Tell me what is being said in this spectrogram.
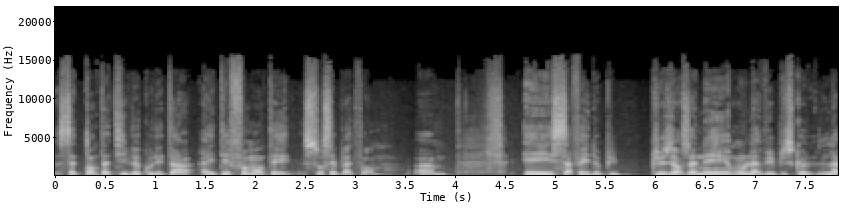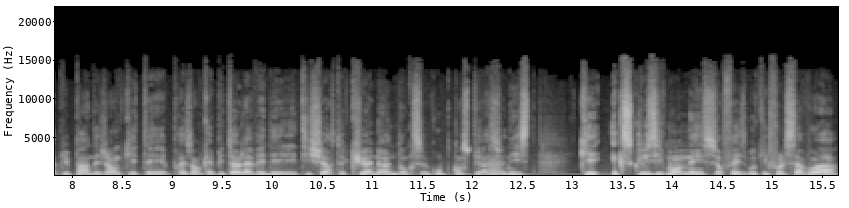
cette tentative de coup d'État, a été fomentée sur ces plateformes. Euh, et ça fait depuis plusieurs années, on l'a vu puisque la plupart des gens qui étaient présents au Capitole avaient des t-shirts QAnon, donc ce groupe conspirationniste. Mmh qui est exclusivement né sur Facebook, il faut le savoir.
